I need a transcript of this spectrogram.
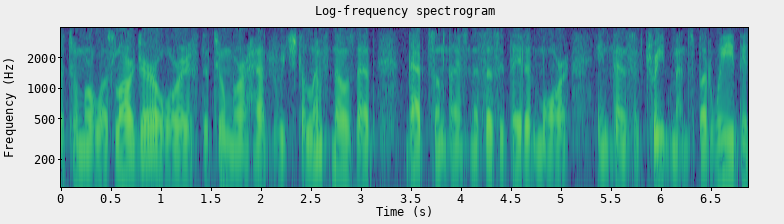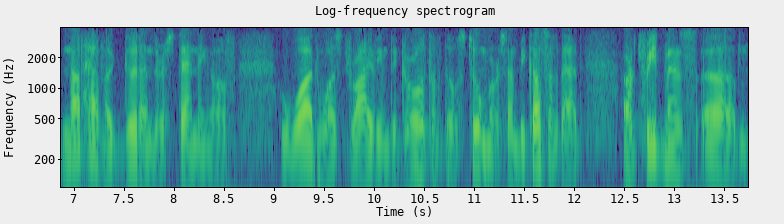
the tumor was larger or if the tumor had reached the lymph nodes, that that sometimes necessitated more intensive treatments. But we did not have a good understanding of what was driving the growth of those tumors, and because of that, our treatments um,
